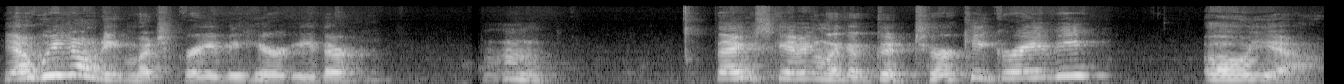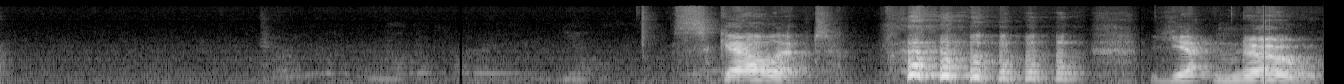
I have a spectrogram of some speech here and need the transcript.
Yeah, we don't eat much gravy here either. Mm -mm. Thanksgiving, like a good turkey gravy? Oh, yeah. Scalloped. yeah, no.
